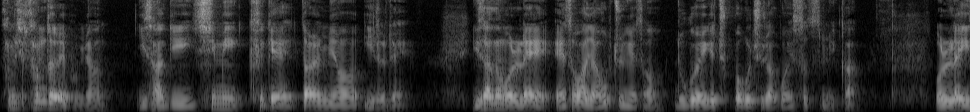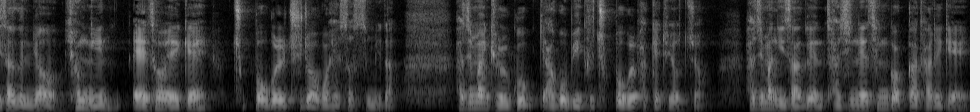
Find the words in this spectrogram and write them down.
33절에 보면 이삭이 심히 크게 떨며 이르되 이삭은 원래 에서와 야곱 중에서 누구에게 축복을 주려고 했었습니까? 원래 이삭은요 형인 에서에게 축복을 주려고 했었습니다. 하지만 결국 야곱이 그 축복을 받게 되었죠. 하지만 이삭은 자신의 생각과 다르게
